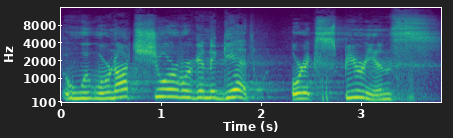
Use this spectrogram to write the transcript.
we're not sure we're going to get or experience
